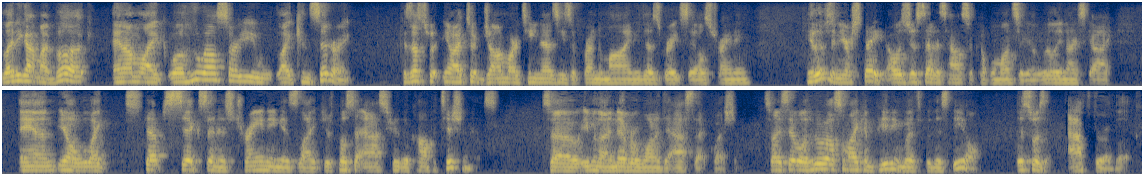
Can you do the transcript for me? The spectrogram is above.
lady got my book, and I'm like, well, who else are you like considering? Because that's what you know. I took John Martinez. He's a friend of mine. He does great sales training. He lives in your state. I was just at his house a couple months ago. Really nice guy and you know like step six in his training is like you're supposed to ask who the competition is so even though i never wanted to ask that question so i said well who else am i competing with for this deal this was after a book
